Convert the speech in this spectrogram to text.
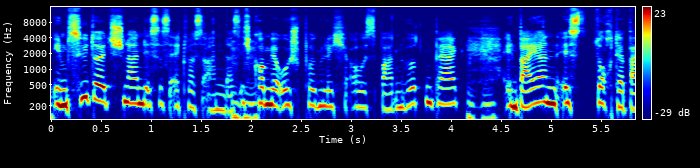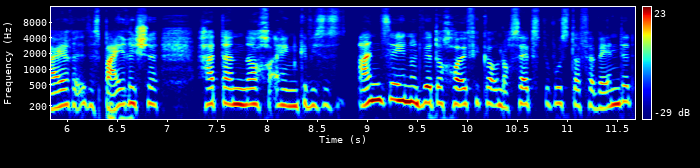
Im Süddeutschland ist es etwas anders. Ich komme ja ursprünglich aus Baden-Württemberg. In Bayern ist doch der Bayer, das Bayerische hat dann noch ein gewisses Ansehen und wird auch häufiger und auch selbstbewusster verwendet.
